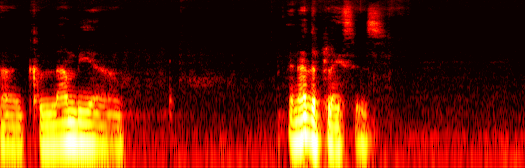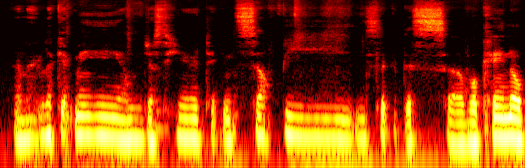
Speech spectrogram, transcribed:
uh, Colombia, and other places. And I look at me, I'm just here taking selfies. Look at this uh, volcano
